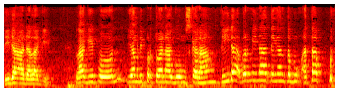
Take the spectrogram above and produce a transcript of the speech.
tidak ada lagi. Lagipun yang di Pertuan Agung sekarang tidak berminat dengan tebuk atap.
